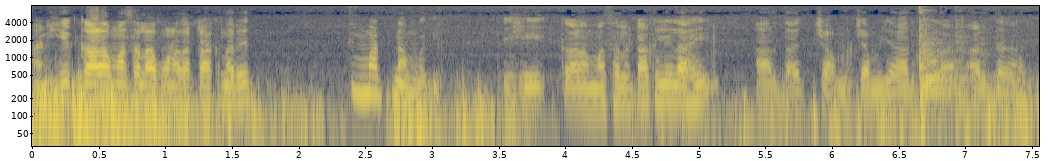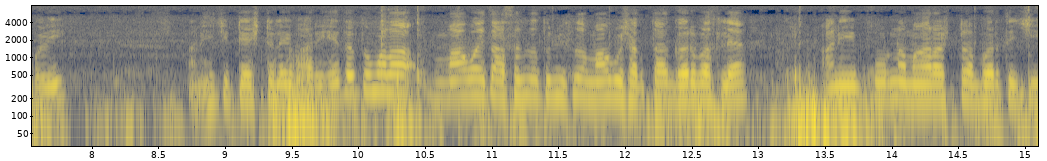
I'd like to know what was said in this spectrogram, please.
आणि हे काळा मसाला आपण आता टाकणार आहेत मटणामध्ये. हे काळा मसाला टाकलेला आहे. अर्धा चमचा म्हणजे अर्धा अर्धा पळी आणि ह्याची टेस्ट लई भारी. हे तर तुम्हाला मागवायचं असेल तर तुम्ही सुद्धा मागू शकता. घर बसल्या. आणि पूर्ण महाराष्ट्रभर त्याची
